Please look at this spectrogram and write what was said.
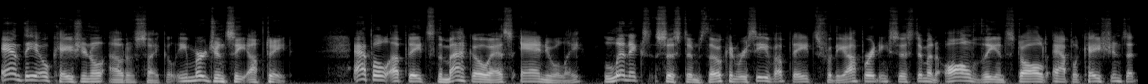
and the occasional out of cycle emergency update. Apple updates the Mac OS annually. Linux systems, though, can receive updates for the operating system and all of the installed applications at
